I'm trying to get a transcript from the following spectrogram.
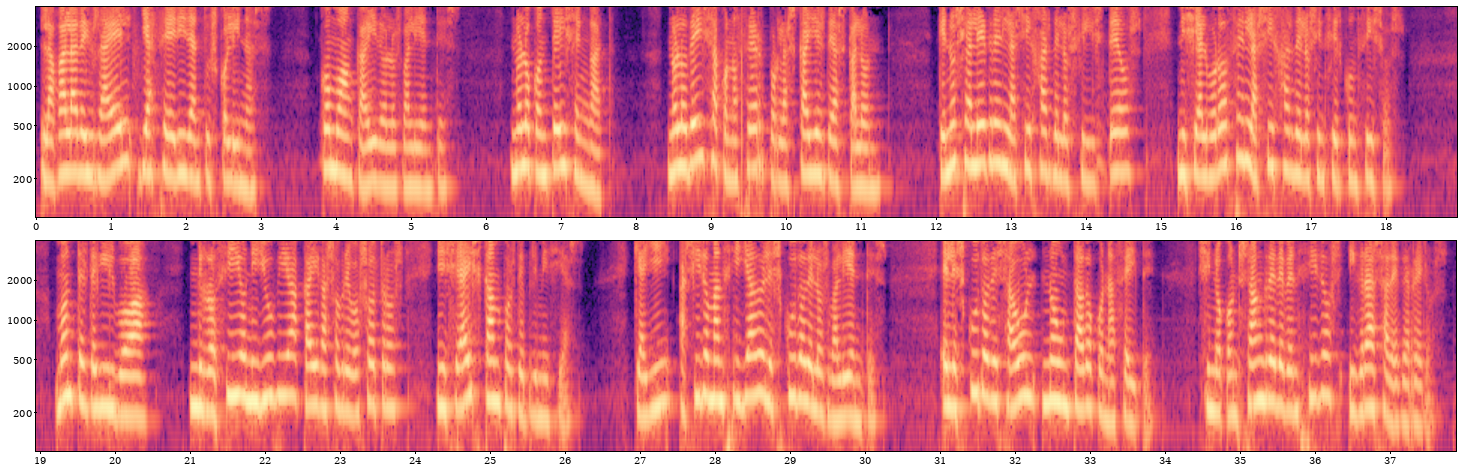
La gala de Israel yace herida en tus colinas. ¿Cómo han caído los valientes? no lo contéis en Gat, no lo deis a conocer por las calles de Ascalón, que no se alegren las hijas de los filisteos, ni se alborocen las hijas de los incircuncisos. Montes de Gilboa, ni rocío ni lluvia caiga sobre vosotros, ni seáis campos de primicias, que allí ha sido mancillado el escudo de los valientes, el escudo de Saúl no untado con aceite, sino con sangre de vencidos y grasa de guerreros.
